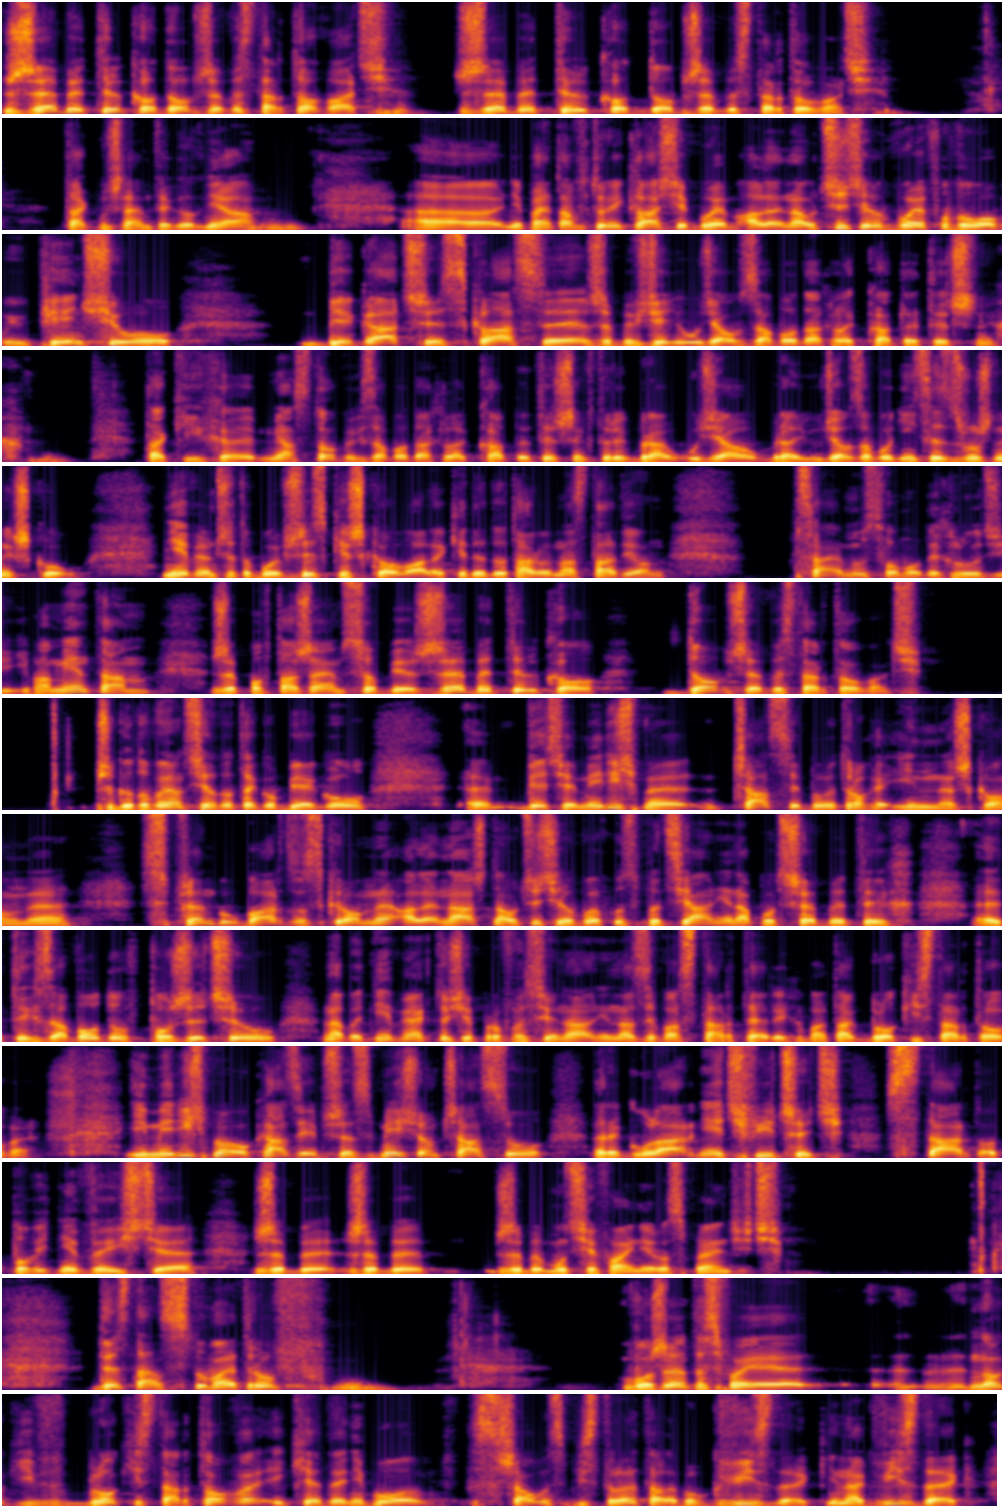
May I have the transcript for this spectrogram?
żeby tylko dobrze wystartować, żeby tylko dobrze wystartować. Tak myślałem tego dnia. E, Nie pamiętam, w której klasie byłem, ale nauczyciel WF-u wyłowił pięciu biegaczy z klasy, żeby wzięli udział w zawodach lekkoatletycznych. Takich e, miastowych zawodach lekkoatletycznych, w których brał udział, brali udział zawodnicy z różnych szkół. Nie wiem, czy to były wszystkie szkoły, ale kiedy dotarły na stadion, całe mnóstwo młodych ludzi. I pamiętam, że powtarzałem sobie, żeby tylko dobrze wystartować. Przygotowując się do tego biegu, e, wiecie, mieliśmy, czasy były trochę inne szkolne. Sprzęt był bardzo skromny, ale nasz nauczyciel WF-u specjalnie na potrzeby tych, e, tych zawodów pożyczył, nawet nie wiem jak to się profesjonalnie nazywa, startery chyba, tak? Bloki startowe. I mieliśmy okazję przez miesiąc czasu regularnie ćwiczyć start, odpowiednie wyjście, żeby, żeby, żeby móc się fajnie rozpędzić. Dystans 100 metrów. Włożyłem te swoje nogi w bloki startowe i kiedy nie było strzału z pistoletu, ale był gwizdek i na gwizdek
